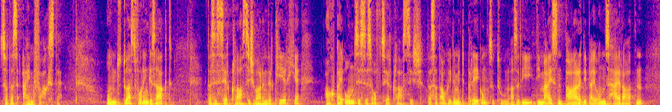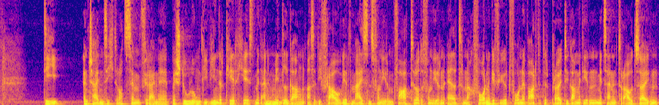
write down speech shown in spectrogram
so das Einfachste. Und du hast vorhin gesagt, dass es sehr klassisch war in der Kirche. Auch bei uns ist es oft sehr klassisch. Das hat auch wieder mit Prägung zu tun. Also die, die meisten Paare, die bei uns heiraten, die entscheiden sich trotzdem für eine Bestuhlung, die wie in der Kirche ist, mit einem mhm. Mittelgang. Also die Frau wird meistens von ihrem Vater oder von ihren Eltern nach vorne geführt. Vorne wartet der Bräutigam mit, ihren, mit seinen Trauzeugen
